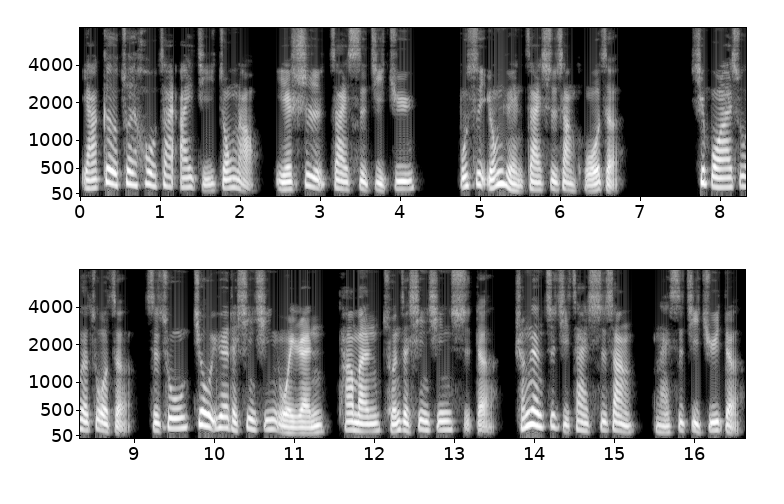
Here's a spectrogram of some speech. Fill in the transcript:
雅各最后在埃及终老，也是在世寄居。不是永远在世上活着。希伯来书的作者指出，旧约的信心伟人，他们存着信心死的，承认自己在世上乃是寄居的。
